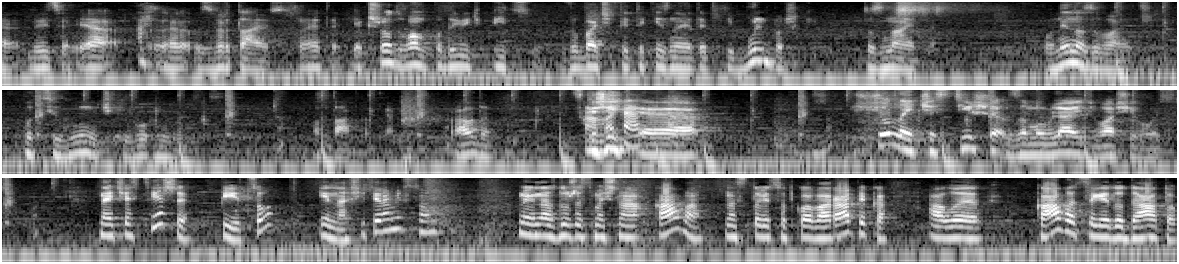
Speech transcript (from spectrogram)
Е, Дивіться, я е, звертаюся. Знаєте, якщо вам подають піцу, ви бачите такі, знаєте, такі бульбашки, то знайте, вони називаються поцілуночки вогню. Отак от, якось, правда? Скажіть, е, що найчастіше замовляють ваші гості? Найчастіше піцу і наші тірамісу. Ну і у нас дуже смачна кава, на 100% арабіка, але кава це є додаток,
